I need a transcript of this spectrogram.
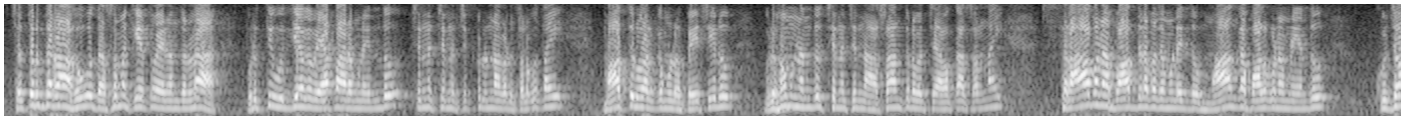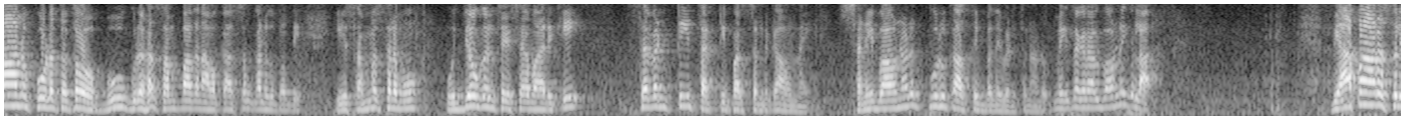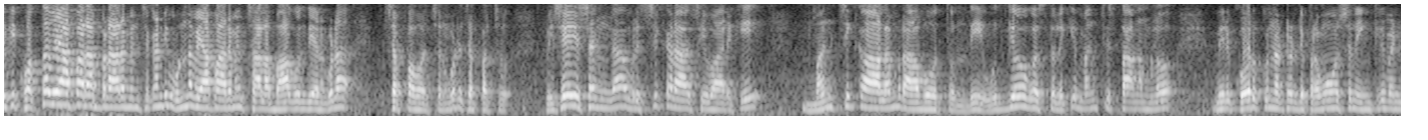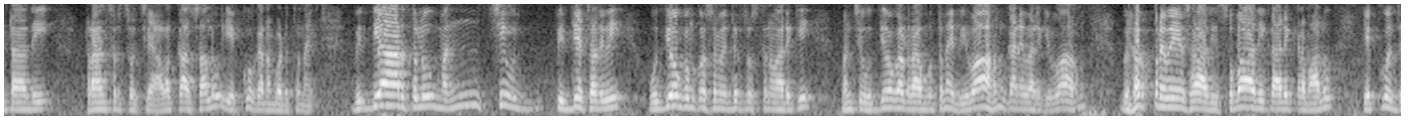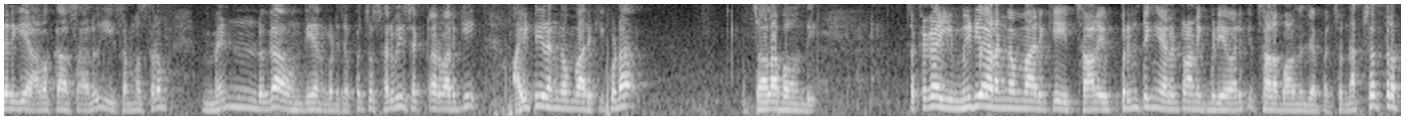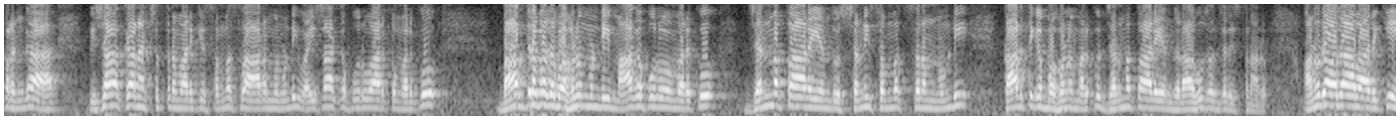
చతుర్థ రాహువు దశమకేతు అయినందున వృత్తి ఉద్యోగ వ్యాపారంలో ఎందు చిన్న చిన్న చిక్కులున్నా కూడా తొలగుతాయి. మాతృవర్గంలో పేచీలు గృహం నందు చిన్న చిన్న అశాంతులు వచ్చే అవకాశం ఉన్నాయి శ్రావణ భాద్రపదములందు మాఘ పాల్గొనం ఎందు కుజానుకూలతతో భూగృహ సంపాదన అవకాశం కలుగుతుంది. ఈ సంవత్సరము ఉద్యోగం చేసేవారికి సెవెంటీ థర్టీ పర్సెంట్గా ఉన్నాయి. శని బాగున్నాడు కూరు కాస్త ఇబ్బంది పెడుతున్నాడు. మిగతా గ్రహాలు బాగున్నాయి ఇలా. వ్యాపారస్తులకి కొత్త వ్యాపారం ప్రారంభించకండి ఉన్న వ్యాపారమే చాలా బాగుంది అని కూడా చెప్పవచ్చు అని కూడా చెప్పచ్చు. విశేషంగా వృశ్చిక రాశి వారికి మంచి కాలం రాబోతుంది. ఉద్యోగస్తులకి మంచి స్థానంలో మీరు కోరుకున్నటువంటి ప్రమోషన్ ఇంక్రిమెంట్ అది ట్రాన్స్ఫర్స్ వచ్చే అవకాశాలు ఎక్కువ కనబడుతున్నాయి. విద్యార్థులు మంచి విద్య చదివి ఉద్యోగం కోసం ఎదురు చూస్తున్న వారికి మంచి ఉద్యోగాలు రాబోతున్నాయి. వివాహం కాని వారికి వివాహం గృహప్రవేశాది శుభాది కార్యక్రమాలు ఎక్కువ జరిగే అవకాశాలు ఈ సంవత్సరం మెండుగా ఉంది అని కూడా చెప్పచ్చు. సర్వీస్ సెక్టర్ వారికి ఐటీ రంగం వారికి కూడా చాలా బాగుంది. చక్కగా ఈ మీడియా రంగం వారికి చాలా ప్రింటింగ్ ఎలక్ట్రానిక్ మీడియా వారికి చాలా బాగుందని చెప్పచ్చు. నక్షత్రపరంగా విశాఖ నక్షత్రం వారికి సంవత్సర ఆరంభం నుండి వైశాఖ పూర్వార్కం వరకు భాద్రపద బహుళం నుండి మాఘపూర్వం వరకు జన్మతారయందు శని సంవత్సరం నుండి కార్తీక బహుళం వరకు జన్మతారయందు రాహు సంచరిస్తున్నారు. అనురాధ వారికి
